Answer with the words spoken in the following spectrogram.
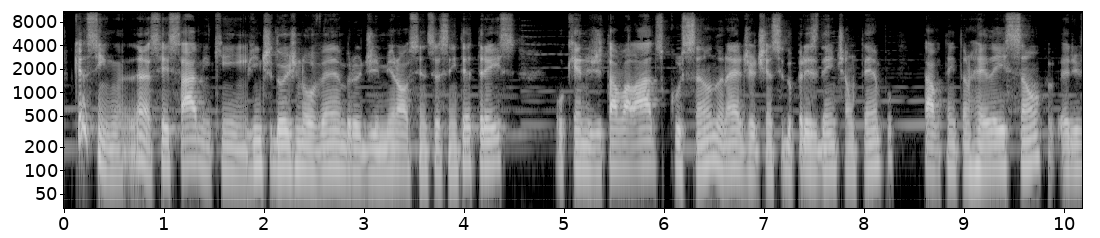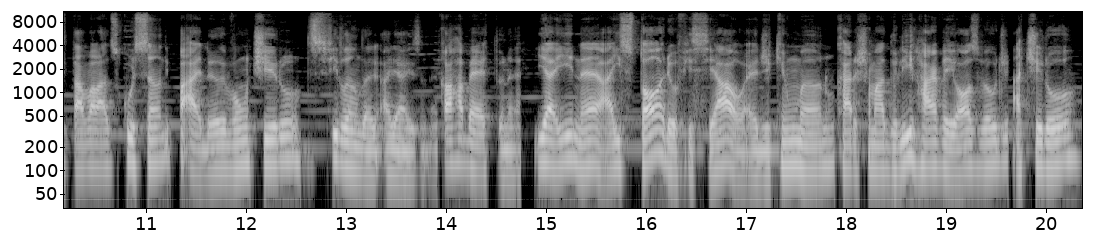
Porque assim, né, vocês sabem que em 22 de novembro de 1963, o Kennedy estava lá discursando, né? Já tinha sido presidente há um tempo, tava tentando reeleição, ele tava lá discursando e pá, ele levou um tiro desfilando, aliás, né? Carro aberto, né? E aí, né, a história oficial é de que um mano, um cara chamado Lee Harvey Oswald, atirou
